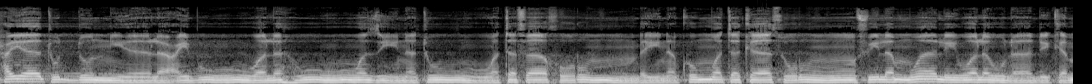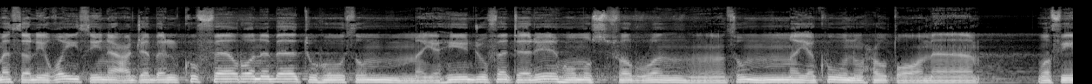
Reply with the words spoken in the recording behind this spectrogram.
انما الحياة الدنيا لعب ولهو وزينة وتفاخر بينكم وتكاثر في الأموال والأولاد كمثل غيث أعجب الكفار نباته ثم يهيج فتريه مصفرا ثم يكون حطاما وفي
